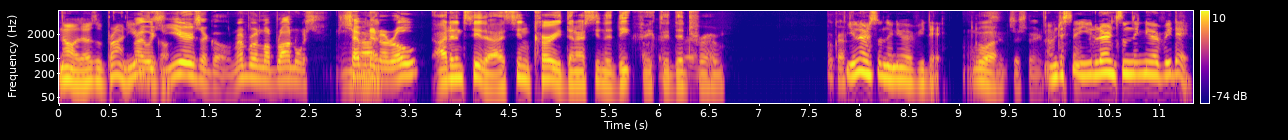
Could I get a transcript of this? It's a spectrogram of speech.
No, that was LeBron years No, it was ago. years ago. Remember when LeBron was seven No, in a row? I didn't see that. I seen Curry, then I seen the deep fake Okay, they did fair for him. Okay. You learn something new every day. What? Interesting. I'm just saying, you learn something new every day.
